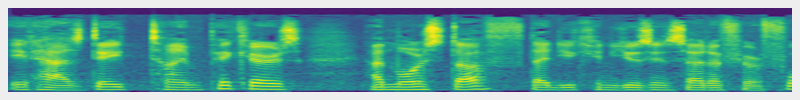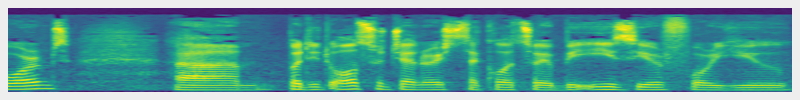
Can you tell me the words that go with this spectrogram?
it has date time pickers and more stuff that you can use inside of your forms. Um, but it also generates the code, so it'll be easier for you.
